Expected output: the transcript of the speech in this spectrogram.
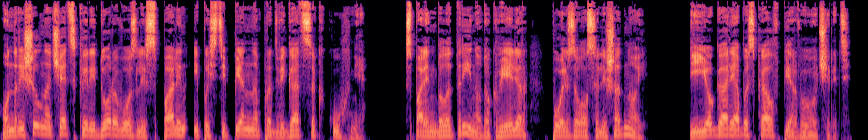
Он решил начать с коридора возле спален и постепенно продвигаться к кухне. Спален было три, но док Веллер пользовался лишь одной. Ее Гарри обыскал в первую очередь.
